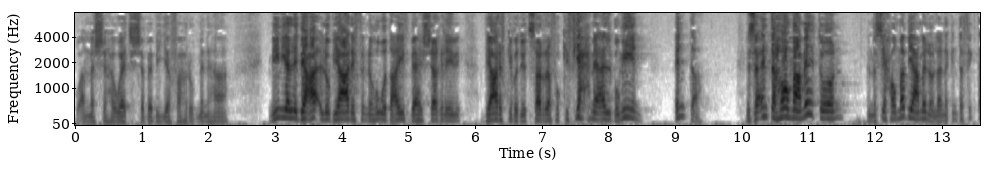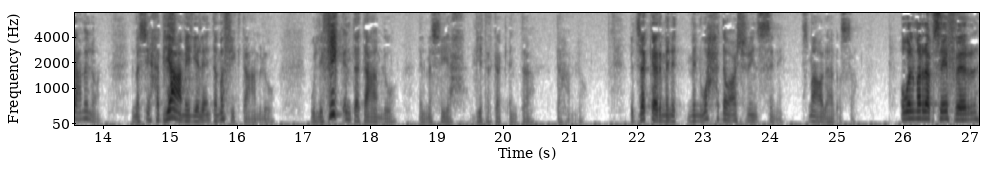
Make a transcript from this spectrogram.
وأما الشهوات الشبابية فاهرب منها مين يلي بعقله بيعرف إنه هو ضعيف بهالشغلة بيعرف كيف بده يتصرف وكيف يحمي قلبه؟ مين؟ أنت. إذا أنت هو ما عملتهم المسيح هو ما بيعملهم لأنك أنت فيك تعملهم. المسيح بيعمل يلي أنت ما فيك تعمله واللي فيك أنت تعمله المسيح بيتركك أنت تعمله. بتذكر من من 21 سنة. اسمعوا لهذه القصة أول مرة بسافر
